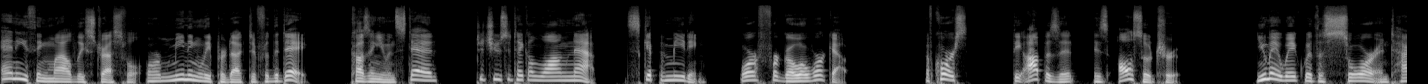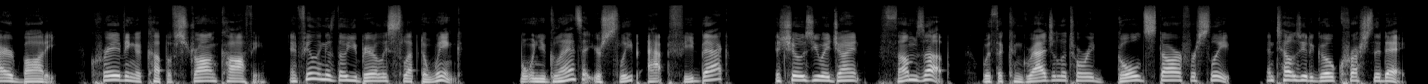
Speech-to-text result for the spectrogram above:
anything mildly stressful or meaningly productive for the day, causing you instead to choose to take a long nap, skip a meeting, or forego a workout. Of course, the opposite is also true. You may wake with a sore and tired body, craving a cup of strong coffee, and feeling as though you barely slept a wink. But when you glance at your sleep app feedback, it shows you a giant thumbs up with a congratulatory gold star for sleep and tells you to go crush the day.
